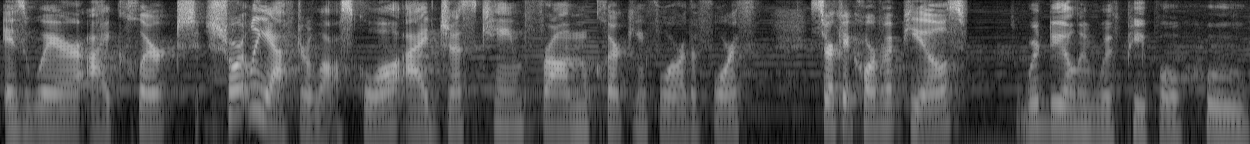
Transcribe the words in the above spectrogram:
is where I clerked shortly after law school. I just came from clerking for the Fourth Circuit Court of Appeals. We're dealing with people who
